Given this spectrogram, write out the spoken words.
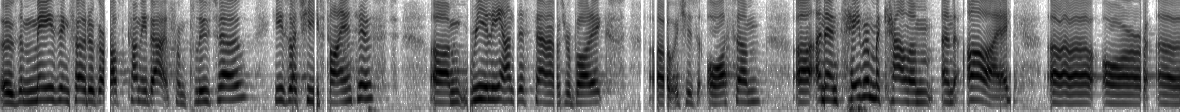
those amazing photographs coming back from Pluto, he's our chief scientist, um, really understands robotics, uh, which is awesome. Uh, and then Taber MacCallum and I uh, are uh,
